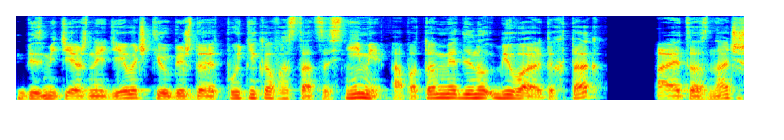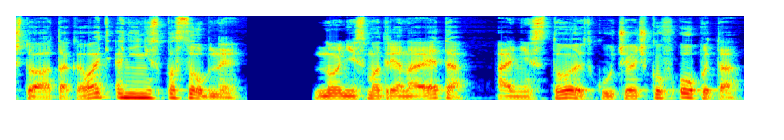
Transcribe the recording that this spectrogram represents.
Безмятежные девочки убеждают путников остаться с ними, а потом медленно убивают их так, а это значит, что атаковать они не способны. Но несмотря на это, они стоят кучу очков опыта.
